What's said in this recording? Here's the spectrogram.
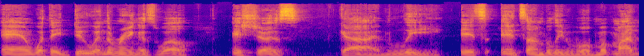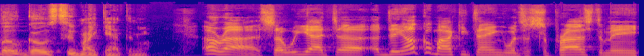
and what they do in the ring as well. It's just godly. It's it's unbelievable. But my vote goes to Mike Anthony. All right, so we got uh, the Uncle Mikey thing was a surprise to me,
